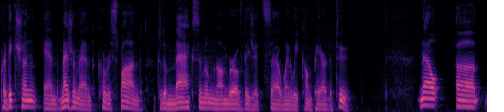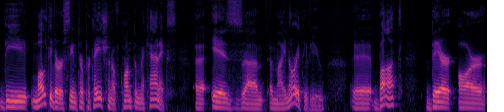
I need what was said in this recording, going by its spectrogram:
prediction and measurement correspond to the maximum number of digits uh, when we compare the two. Now, uh, the multiverse interpretation of quantum mechanics is um, a minority view, but there are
